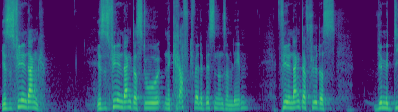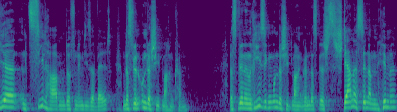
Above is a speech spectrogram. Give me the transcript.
Jesus, vielen Dank Jesus, vielen Dank, dass du eine Kraftquelle bist in unserem Leben. Vielen Dank dafür, dass wir mit dir ein Ziel haben dürfen in dieser Welt und dass wir einen Unterschied machen können. Dass wir einen riesigen Unterschied machen können, dass wir Sterne sind am Himmel,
